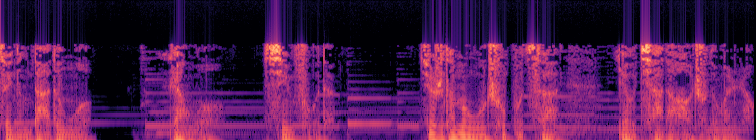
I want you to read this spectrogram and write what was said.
最能打动我、让我幸福的，就是他们无处不在又恰到好处的温柔。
